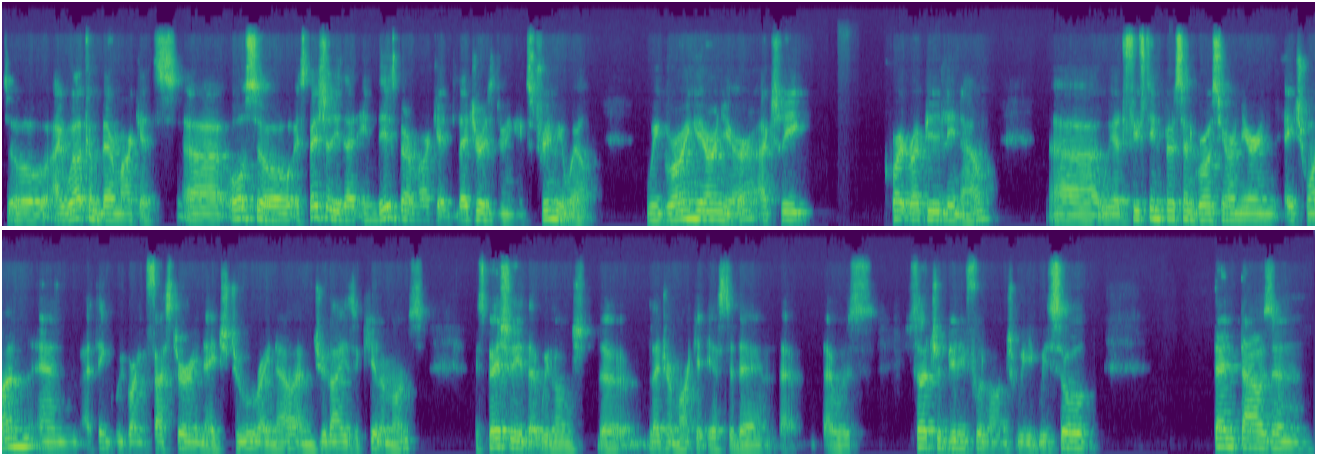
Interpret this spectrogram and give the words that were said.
so i welcome bear markets. Uh, also especially that in this bear market ledger is doing extremely well. We're growing year on year actually quite rapidly now. Uh, we had 15% growth year on year in h1 and i think we're growing faster in h2 right now and july is a killer month especially that we launched the Ledger Market yesterday, and that that was such a beautiful launch. We we sold ten thousand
